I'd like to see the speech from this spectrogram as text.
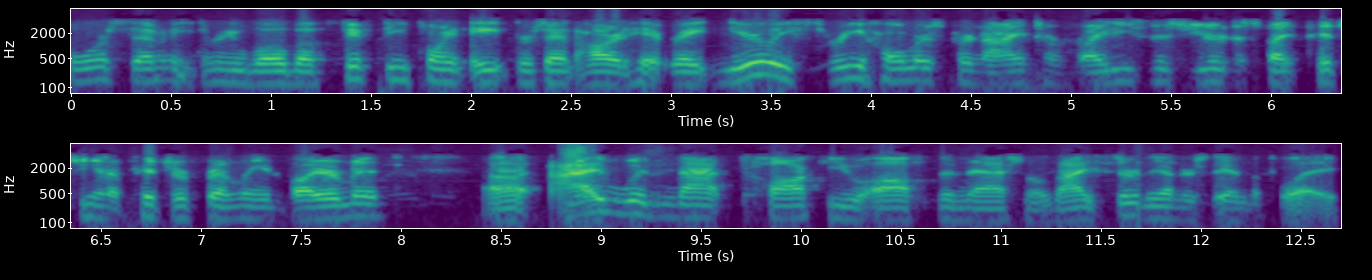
473 WOBA, 50.8% hard hit rate, nearly three homers per nine to righties this year, despite pitching in a pitcher-friendly environment. Uh, I would not talk you off the Nationals. I certainly understand the play.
